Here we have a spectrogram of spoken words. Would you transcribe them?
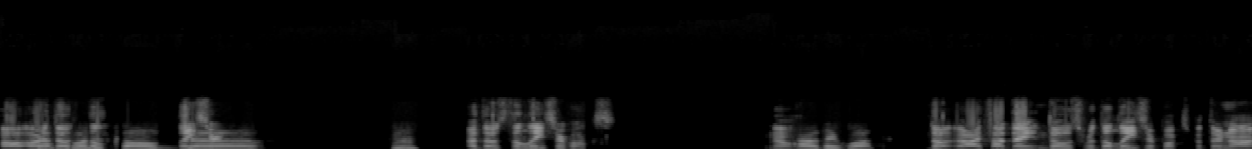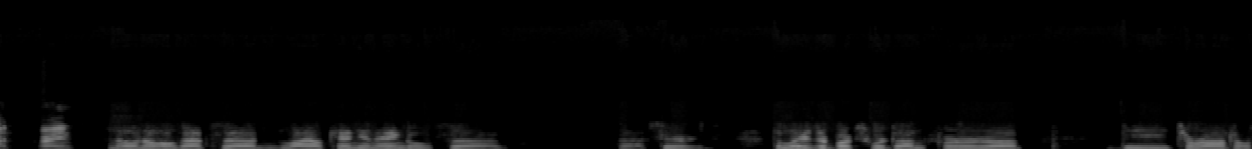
Uh, are, those one the, is called. Laser? Uh, are those the laser books? No, are they what? No, I thought they those were the laser books, but they're not, right? No, no, that's uh, Lyle Kenyon Engel's uh, uh, series. The laser books were done for uh, the Toronto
